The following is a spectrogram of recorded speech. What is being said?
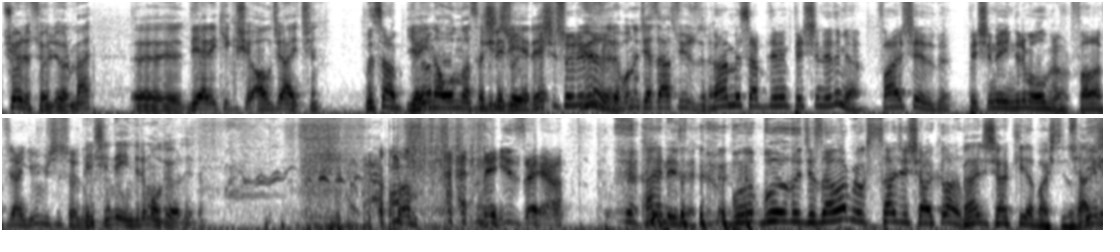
Şöyle söylüyorum ben. e, diğer iki kişi alacağı için Mesela yayına ben olmasa bir bile şey diğeri şey 100 söyleyebilir lira. Bunun cezası 100 lira. Ben mesela demin peşin dedim ya. Fahir şey dedi. Peşine indirim olmuyor falan filan gibi bir şey söyledim. Peşinde indirim oluyor dedim. mesela. Tamam. Neyse ya. Her neyse. Bunu, buna da ceza var mı yoksa sadece şarkılar mı? Bence şarkıyla başlayalım. Şarkı- İyi, bu,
